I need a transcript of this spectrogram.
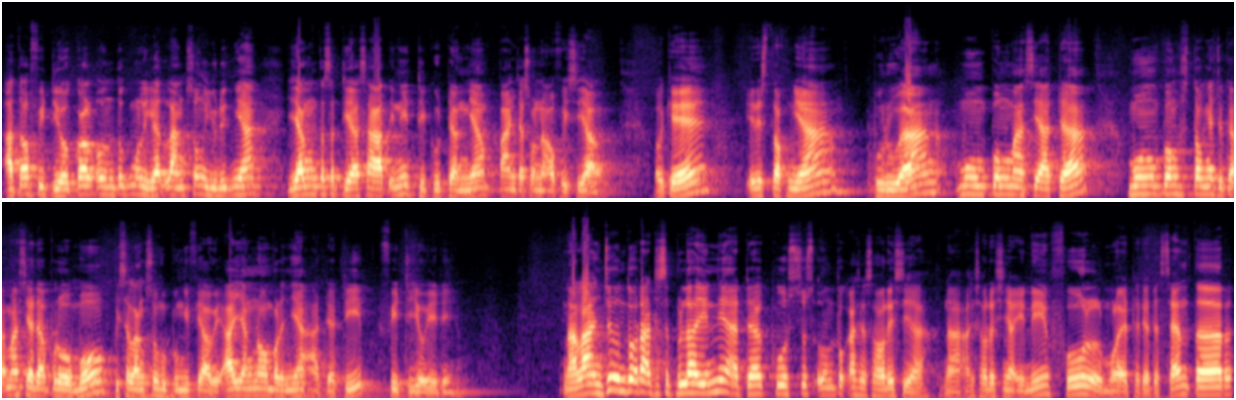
atau video call untuk melihat langsung unitnya yang tersedia saat ini di gudangnya Pancasona Official. Oke, ini stoknya buruan, mumpung masih ada, mumpung stoknya juga masih ada promo, bisa langsung hubungi via WA yang nomornya ada di video ini. Nah lanjut untuk rak di sebelah ini ada khusus untuk aksesoris ya. Nah aksesorisnya ini full mulai dari ada center,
